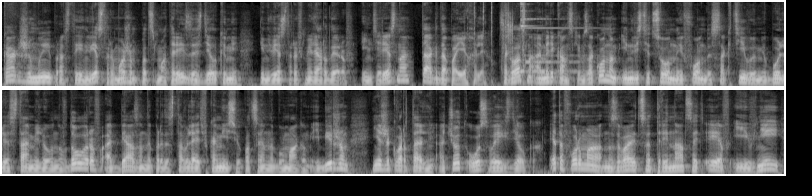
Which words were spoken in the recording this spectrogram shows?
как же мы, простые инвесторы, можем подсмотреть за сделками инвесторов-миллиардеров. Интересно? Тогда поехали. Согласно американским законам, инвестиционные фонды с активами более 100 миллионов долларов обязаны предоставлять предоставлять в комиссию по ценным бумагам и биржам ежеквартальный отчет о своих сделках. Эта форма называется 13F, и в ней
